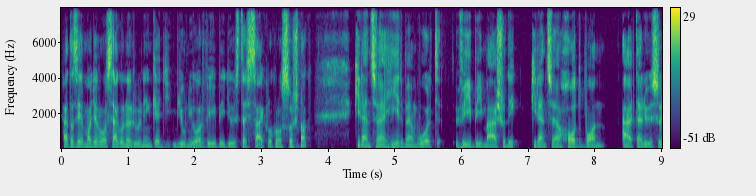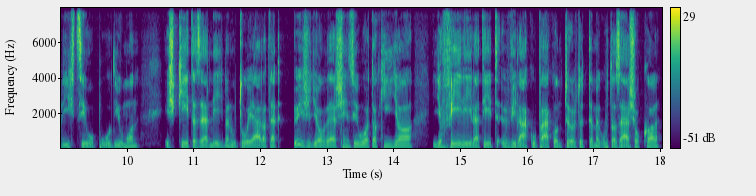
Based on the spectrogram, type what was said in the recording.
hát azért Magyarországon örülnénk egy junior VB győztes cyclocrossosnak. 97-ben volt VB második, 96-ban állt először XCO pódiumon, és 2004-ben utoljára, tehát ő is egy olyan versenyző volt, aki így a, így a fél életét világkupákon töltötte meg utazásokkal,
